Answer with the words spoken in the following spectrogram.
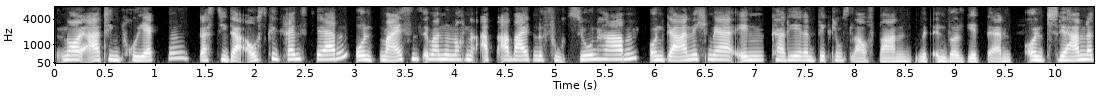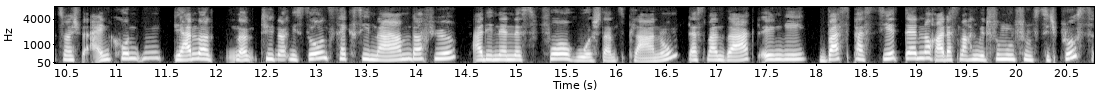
neuartigen Projekten, dass die da ausgegrenzt werden und meistens immer nur noch eine abarbeitende Funktion haben und gar nicht mehr in Karriereentwicklungslaufbahnen mit involviert werden. Und wir haben da zum Beispiel einen Kunden, die haben natürlich noch nicht so einen sexy Namen dafür, aber die nennen es Vorruhestandsplan. Planung, dass man sagt irgendwie, was passiert denn noch? Ah, das machen wir mit 55 plus.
